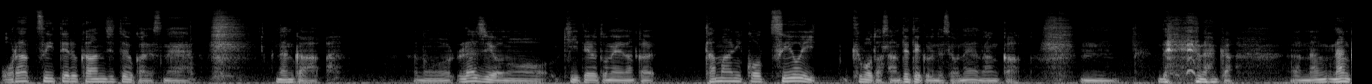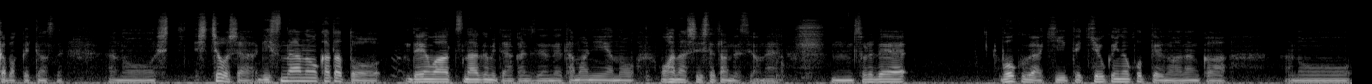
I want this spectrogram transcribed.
オラついてる感じというかですねなんかあのラジオの聞いてるとねなんかたまにこう強い久保田さん出てくるんですよねなんか。うん。で なんかなんかばっか言ってますね。あの視聴者リスナーの方と電話つなぐみたいな感じでねたまにあのお話ししてたんですよね、うん、それで僕が聞いて記憶に残ってるのはなんかあの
